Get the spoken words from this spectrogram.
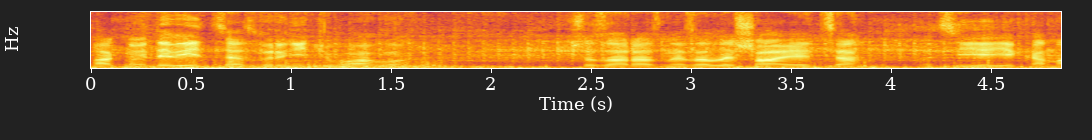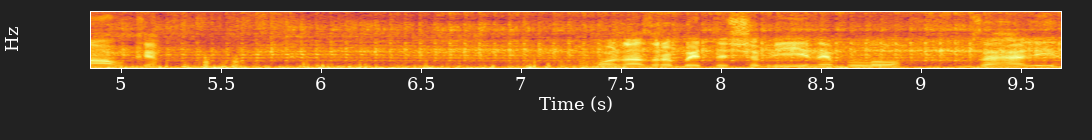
Так, ну і дивіться, зверніть увагу, що зараз не залишається цієї канавки. Можна зробити, щоб її не було взагалі,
